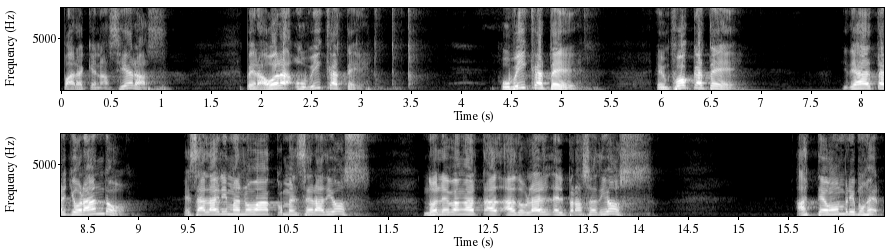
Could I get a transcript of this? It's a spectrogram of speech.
para que nacieras. Pero ahora ubícate, ubícate, enfócate y deja de estar llorando. Esas lágrimas no van a convencer a Dios, no le van a, doblar el brazo a Dios. Hazte hombre y mujer.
